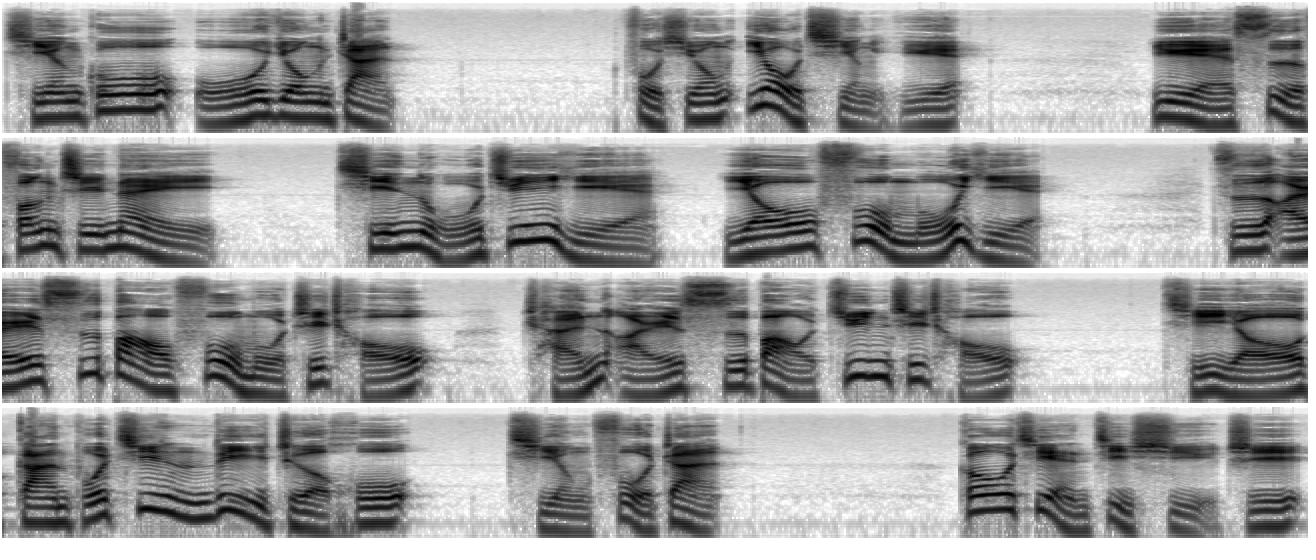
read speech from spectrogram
请孤无庸战。父兄又请曰：“越四封之内，亲无君也，有父母也。子而思报父母之仇，臣而思报君之仇，其有敢不尽力者乎？请复战。”勾践既许之，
